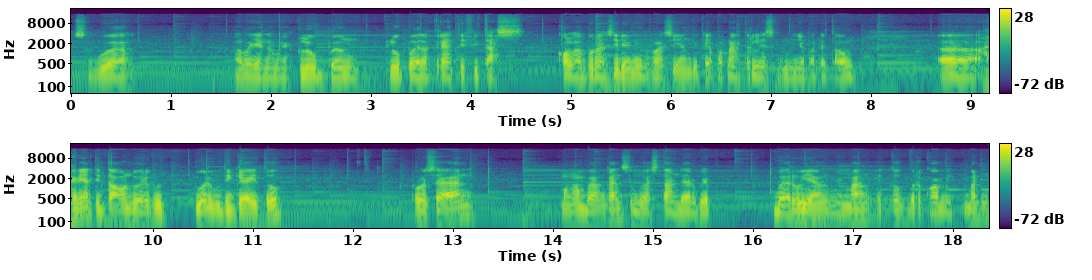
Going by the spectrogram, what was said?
sebuah apa ya namanya gelombang global kreativitas kolaborasi dan inovasi yang tidak pernah terlihat sebelumnya pada tahun uh, akhirnya di tahun 2000, 2003 itu perusahaan mengembangkan sebuah standar web baru yang memang itu berkomitmen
